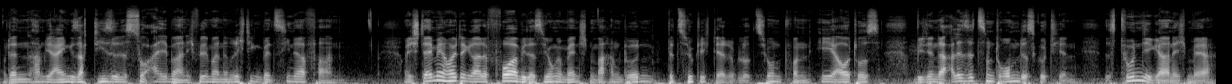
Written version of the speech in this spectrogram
Und dann haben die einen gesagt, Diesel ist so albern, ich will mal einen richtigen Benziner fahren. Und ich stelle mir heute gerade vor, wie das junge Menschen machen würden bezüglich der Revolution von E-Autos, wie denn da alle sitzen und rumdiskutieren. Das tun die gar nicht mehr.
